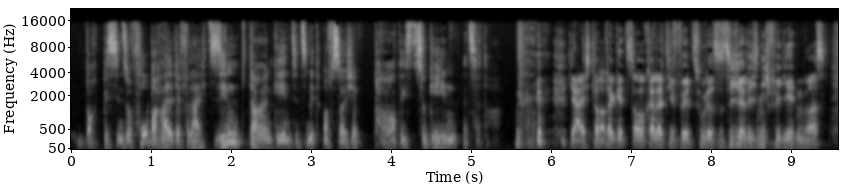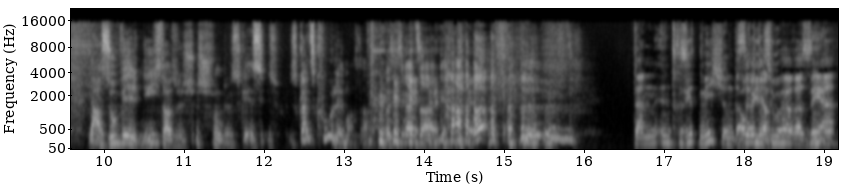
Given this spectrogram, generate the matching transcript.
doch bisschen so Vorbehalte vielleicht sind, dahingehend jetzt mit auf solche Partys zu gehen, etc. ja, ich glaube, ja. da geht's auch relativ wild zu. Das ist sicherlich nicht für jeden was. Ja, so wild nicht. Also es ist schon, ist, ist, ist ganz cool immer. Was ich ganz sagen. Ja. Dann interessiert mich und auch sehr die gern. Zuhörer sehr,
